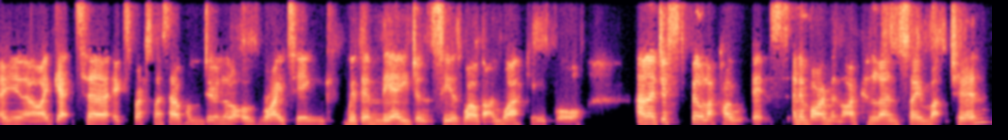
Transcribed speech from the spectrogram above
You know, I get to express myself. I'm doing a lot of writing within the agency as well that I'm working for, and I just feel like I it's an environment that I can learn so much in.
